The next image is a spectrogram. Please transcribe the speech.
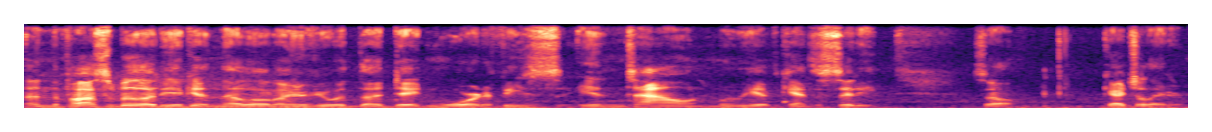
in the possibility of getting that little interview with uh, Dayton Ward if he's in town when we hit Kansas City. So, catch you later.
